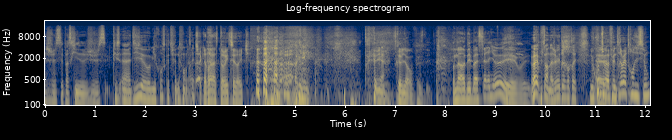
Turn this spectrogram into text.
Je sais pas ce qu'il je sais- qu'est-ce- euh, dis euh, au micro ce que tu viens de montrer. Tu regarderas la story de Cédric. Très bien. Très bien. On, peut se- on a un débat sérieux et. Ouais, putain, on n'a jamais été concentré. Du coup, tu Euh, m'as fait une très belle transition.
